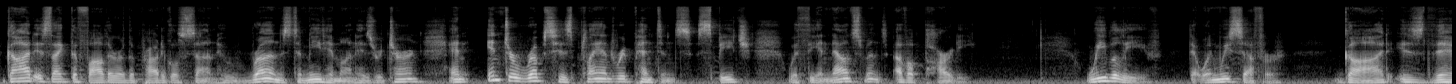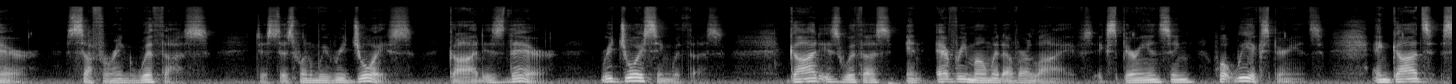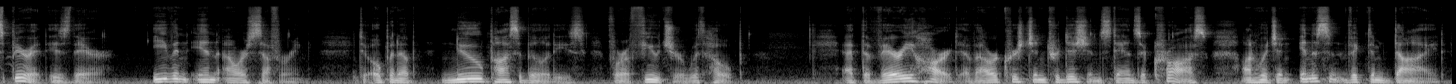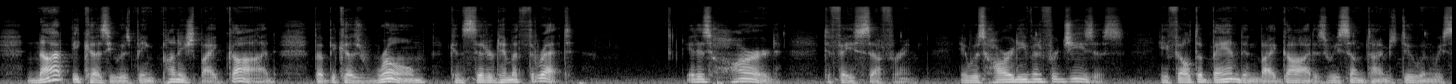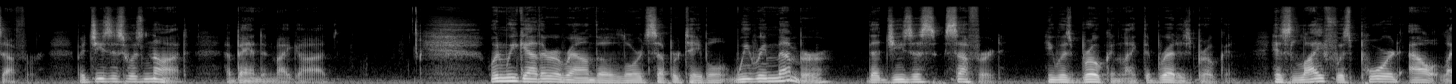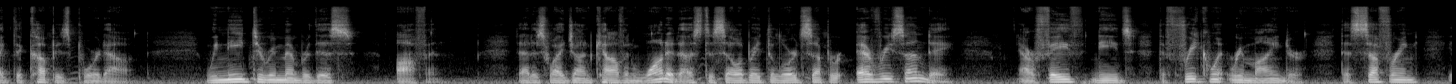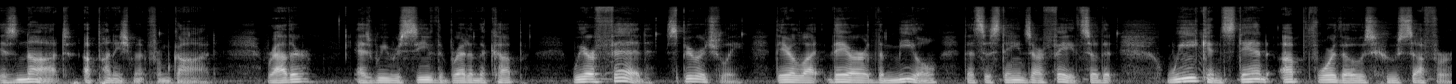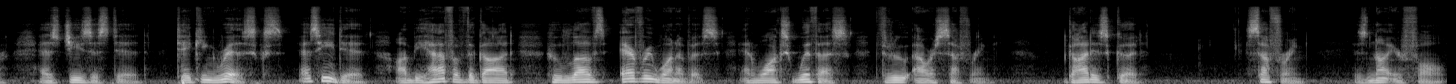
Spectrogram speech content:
God is like the father of the prodigal son who runs to meet him on his return and interrupts his planned repentance speech with the announcement of a party. We believe that when we suffer, God is there suffering with us. Just as when we rejoice, God is there, rejoicing with us. God is with us in every moment of our lives, experiencing what we experience. And God's Spirit is there, even in our suffering, to open up new possibilities for a future with hope. At the very heart of our Christian tradition stands a cross on which an innocent victim died, not because he was being punished by God, but because Rome considered him a threat. It is hard to face suffering. It was hard even for Jesus. He felt abandoned by God as we sometimes do when we suffer. But Jesus was not abandoned by God. When we gather around the Lord's Supper table, we remember that Jesus suffered. He was broken like the bread is broken. His life was poured out like the cup is poured out. We need to remember this often. That is why John Calvin wanted us to celebrate the Lord's Supper every Sunday. Our faith needs the frequent reminder that suffering is not a punishment from God. Rather, as we receive the bread and the cup, we are fed spiritually they are, like, they are the meal that sustains our faith, so that we can stand up for those who suffer, as Jesus did, taking risks, as he did, on behalf of the God who loves every one of us and walks with us through our suffering. God is good. Suffering is not your fault.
